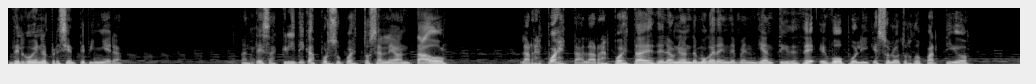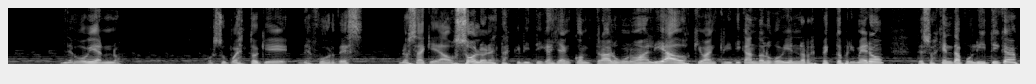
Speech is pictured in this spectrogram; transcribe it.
del gobierno del presidente Piñera. Ante esas críticas, por supuesto, se han levantado la respuesta. La respuesta desde la Unión Demócrata Independiente y desde Evópoli, que son los otros dos partidos de gobierno. Por supuesto que Desbordes no se ha quedado solo en estas críticas y ha encontrado algunos aliados que van criticando al gobierno respecto primero de su agenda política,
